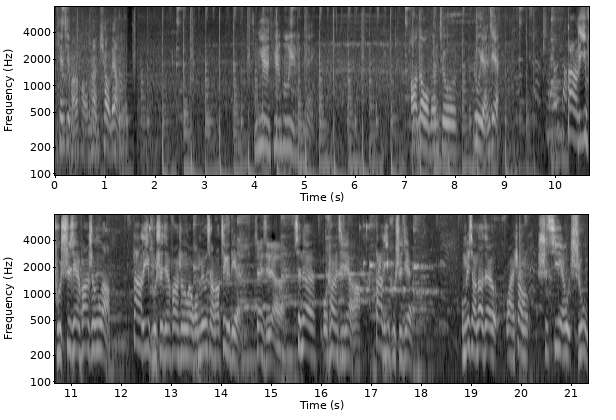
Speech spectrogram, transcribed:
天气蛮好的，蛮漂亮的。今天的天空也很美。好，那我们就入园见。大离谱事件发生了，大离谱事件发生了，我没有想到这个点。现在几点了？现在我看看几点啊？大离谱事件，我没想到在晚上十七点十五，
